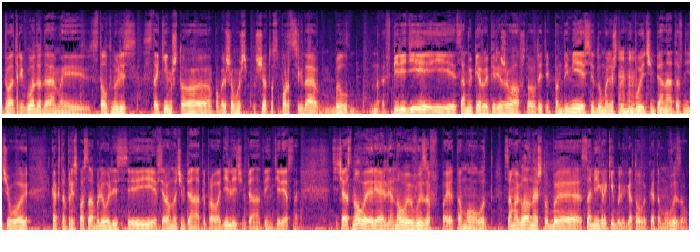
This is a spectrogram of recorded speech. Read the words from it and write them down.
2-3 года, да, мы столкнулись с таким, что по большому счету спорт всегда был впереди и самый первый переживал, что вот эти пандемии, все думали, что uh-huh. не будет чемпионатов, ничего, как-то приспосабливались, и все равно чемпионаты проводили, чемпионаты интересны. Сейчас новая реалия, новый вызов, поэтому вот Самое главное, чтобы сами игроки были готовы к этому вызову.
